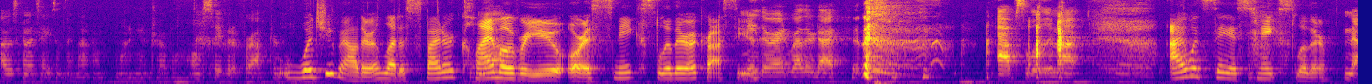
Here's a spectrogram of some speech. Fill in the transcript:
I was going to say something, but I don't want to get in trouble. I'll save it for after. Would you rather let a spider climb No. over you or a snake slither across you? Neither. I'd rather die. Absolutely not. I would say a snake slither. No.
